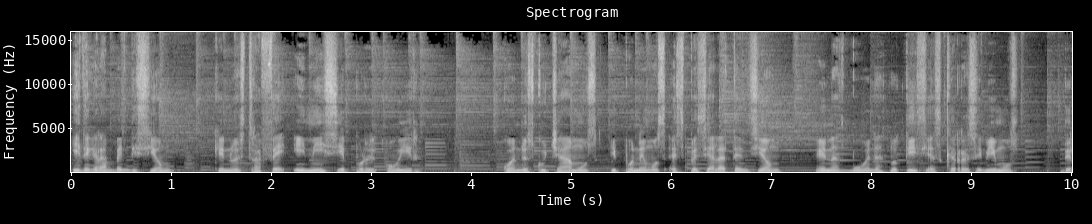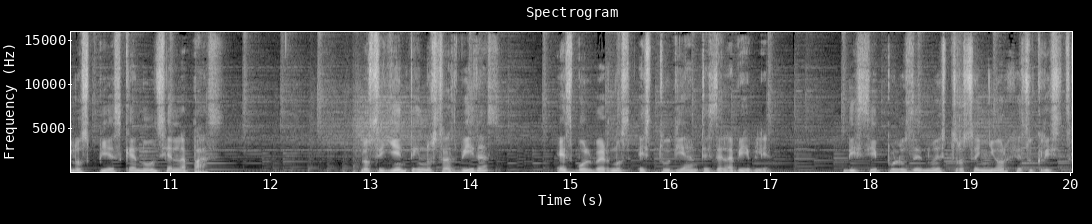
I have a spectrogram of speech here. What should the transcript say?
y de gran bendición que nuestra fe inicie por el oír. Cuando escuchamos y ponemos especial atención en las buenas noticias que recibimos de los pies que anuncian la paz. Lo siguiente en nuestras vidas es volvernos estudiantes de la Biblia, discípulos de nuestro Señor Jesucristo.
